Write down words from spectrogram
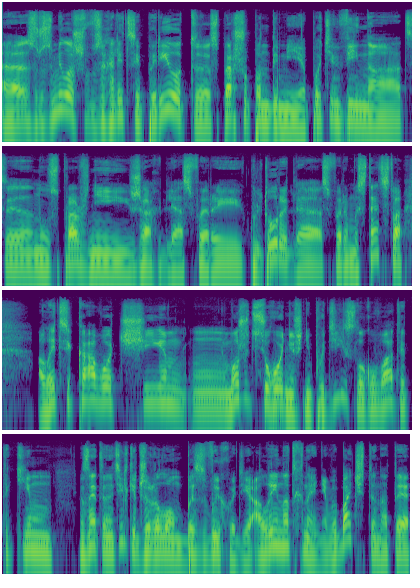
Е, зрозуміло, що взагалі цей період е, спершу пандемія, потім війна. Це ну справжній жах для сфери культури, для сфери мистецтва. Але цікаво, чи можуть сьогоднішні події слугувати таким, знаєте, не тільки джерелом безвиході, але й натхнення. Ви бачите на те,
